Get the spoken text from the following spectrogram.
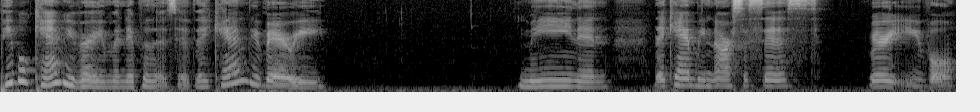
people can be very manipulative. They can be very mean and they can be narcissists, very evil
